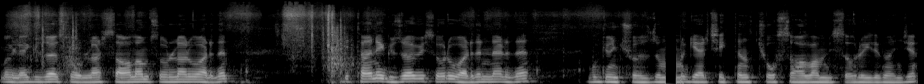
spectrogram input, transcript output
Böyle güzel sorular, sağlam sorular vardı. Bir tane güzel bir soru vardı. Nerede? Bugün çözdüm bunu. Gerçekten çok sağlam bir soruydu bence.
